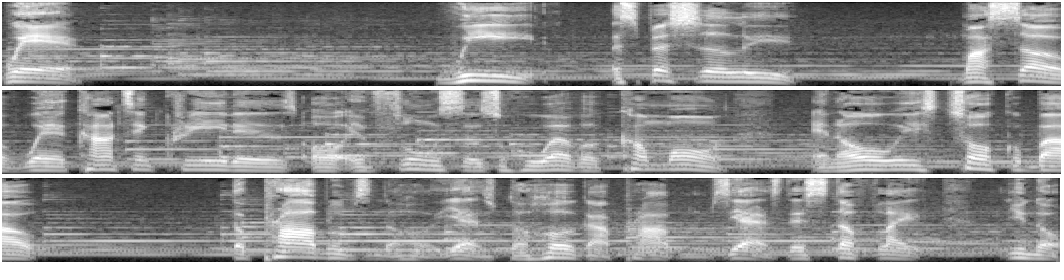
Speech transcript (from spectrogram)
where we, especially myself, where content creators or influencers or whoever come on and always talk about the problems in the hood. Yes, the hood got problems. Yes, there's stuff like, you know,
